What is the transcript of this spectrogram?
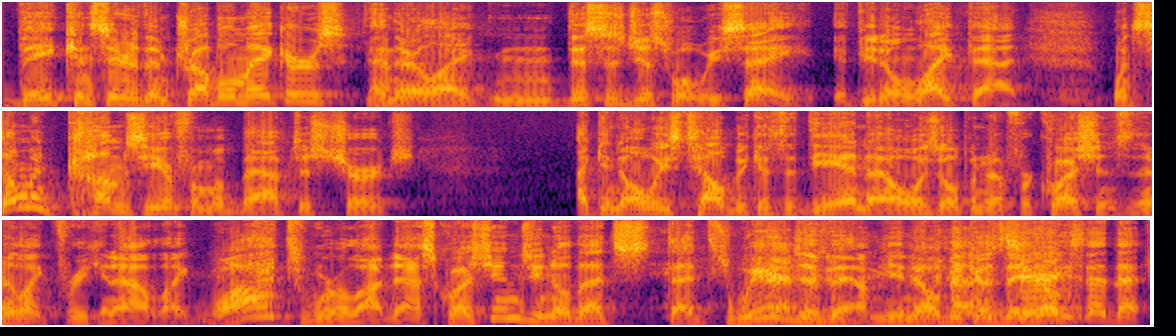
They consider them troublemakers, and they're like, "Mm, "This is just what we say." If you don't like that, when someone comes here from a Baptist church, I can always tell because at the end I always open it up for questions, and they're like freaking out, like, "What? We're allowed to ask questions?" You know, that's that's weird to them, you know, because they Jerry don't. said that.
